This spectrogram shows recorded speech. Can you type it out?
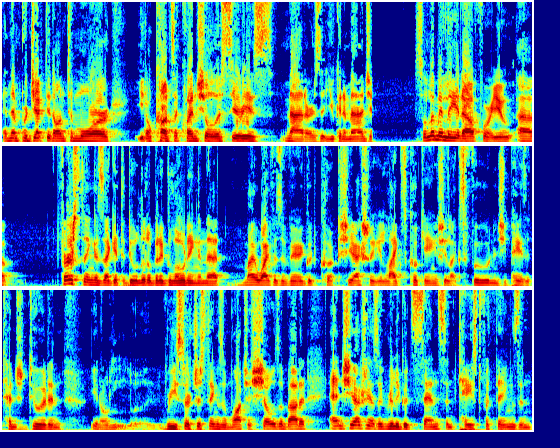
and then project it onto more you know consequential or serious matters that you can imagine. So let me lay it out for you. Uh, First thing is I get to do a little bit of gloating in that my wife is a very good cook. She actually likes cooking. She likes food and she pays attention to it and, you know, researches things and watches shows about it. And she actually has a really good sense and taste for things. And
